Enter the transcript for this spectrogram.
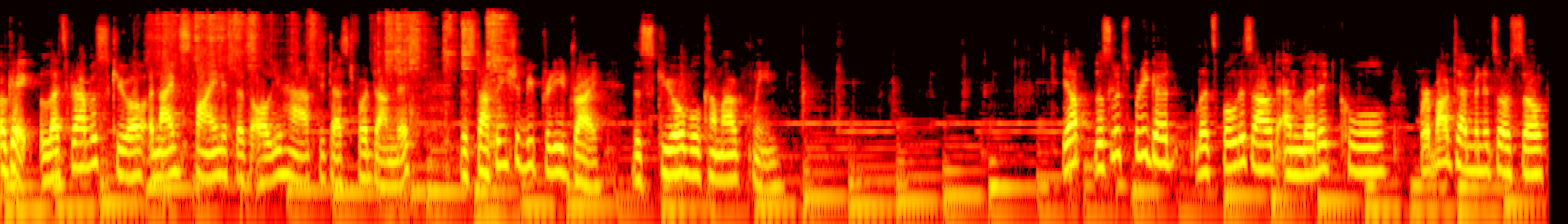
Okay, let's grab a skewer. A knife's fine if that's all you have to test for doneness. The stuffing should be pretty dry. The skewer will come out clean. Yep, this looks pretty good. Let's pull this out and let it cool for about 10 minutes or so.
